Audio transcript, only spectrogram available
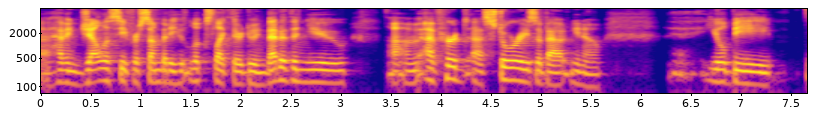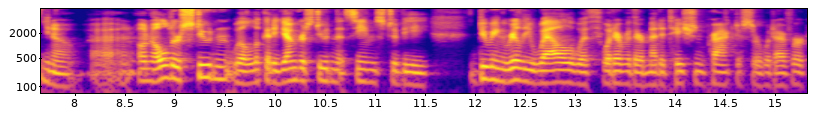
uh, having jealousy for somebody who looks like they're doing better than you. Um, I've heard uh, stories about, you know, you'll be you know, uh, an older student will look at a younger student that seems to be doing really well with whatever their meditation practice or whatever,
